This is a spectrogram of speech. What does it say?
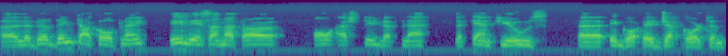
le building est encore plein, et les amateurs ont acheté le plan de Camp Hughes et Jeff Gorton.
